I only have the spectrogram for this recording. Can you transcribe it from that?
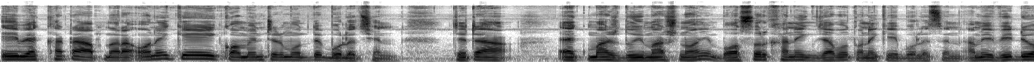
এই ব্যাখ্যাটা আপনারা অনেকেই কমেন্টের মধ্যে বলেছেন, যেটা এক মাস, দুই মাস নয়, বছর খানিক যাবৎ অনেকেই বলেছেন। আমি ভিডিও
